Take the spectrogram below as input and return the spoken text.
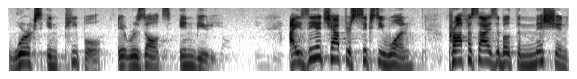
works in people, it results in beauty. Isaiah chapter 61 prophesies about the mission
